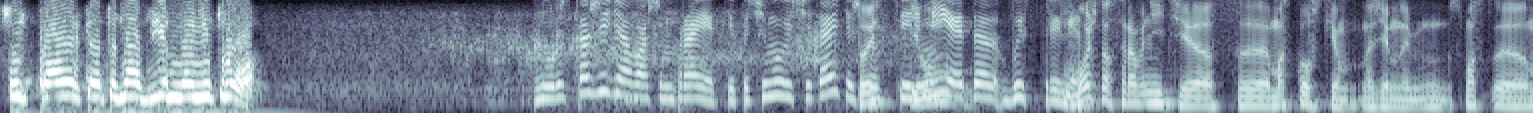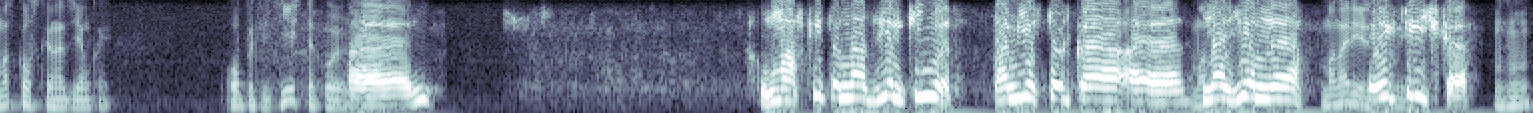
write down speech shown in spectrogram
Суть проекта это надземное метро. Ну, расскажите о вашем проекте. Почему вы считаете, что есть в Перми его это выстрелит? Можно сравнить э, с московским наземным, с мос- э, московской надземкой? Опыт ведь есть такой? Э, В Москве-то надземки нет. Там есть только э, Мос- наземная Монорель. электричка. Мгм.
